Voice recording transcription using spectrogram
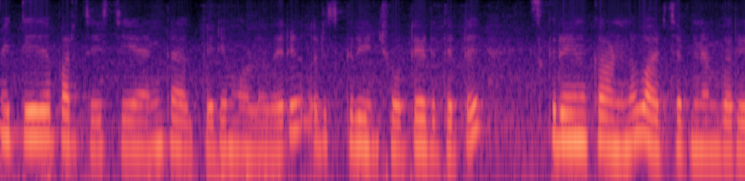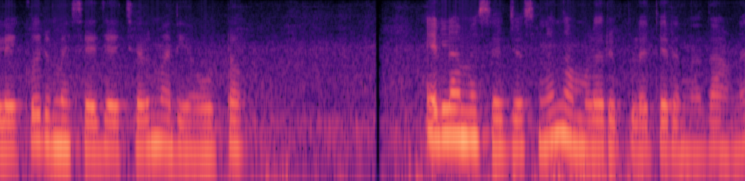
മെറ്റീരിയൽ പർച്ചേസ് ചെയ്യാനും താല്പര്യമുള്ളവർ ഒരു സ്ക്രീൻഷോട്ട് എടുത്തിട്ട് സ്ക്രീനിൽ കാണുന്ന വാട്സപ്പ് നമ്പറിലേക്ക് ഒരു മെസ്സേജ് അയച്ചാൽ മതിയാവും കേട്ടോ എല്ലാ മെസ്സേജസിനും നമ്മൾ റിപ്ലൈ തരുന്നതാണ്.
